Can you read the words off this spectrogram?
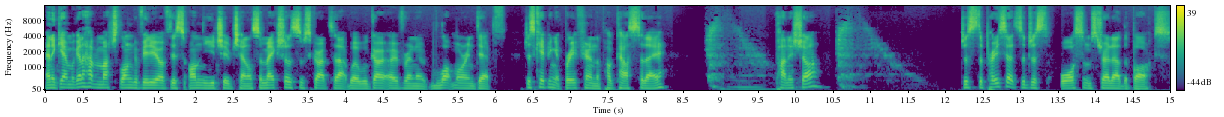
And again, we're going to have a much longer video of this on the YouTube channel. So make sure to subscribe to that where we'll go over in a lot more in depth. Just keeping it brief here in the podcast today. Punisher. Just the presets are just awesome straight out of the box.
